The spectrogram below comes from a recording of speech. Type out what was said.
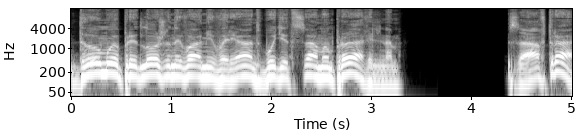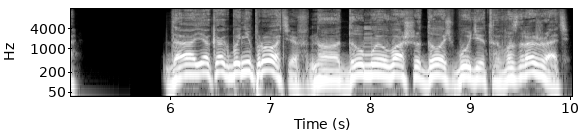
Думаю, предложенный вами вариант будет самым правильным. Завтра? Да, я как бы не против, но думаю, ваша дочь будет возражать.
